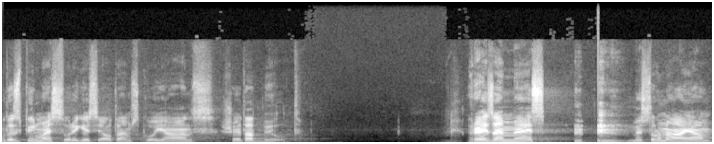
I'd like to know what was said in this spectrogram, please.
Un tas ir pirmais svarīgais jautājums, ko Jānis šeit atbild. Reizēm mēs, mēs runājām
